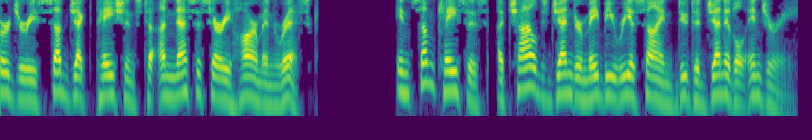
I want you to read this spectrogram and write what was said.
surgeries subject patients to unnecessary harm and risk. In some cases, a child's gender may be reassigned due to genital injury.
